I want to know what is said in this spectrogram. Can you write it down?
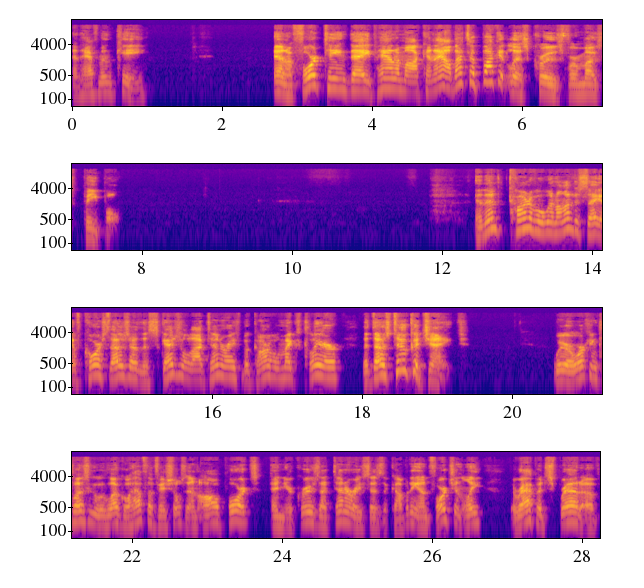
and Half Moon Cay and a 14 day Panama Canal. That's a bucket list cruise for most people. And then Carnival went on to say, of course, those are the scheduled itineraries, but Carnival makes clear that those too could change. We are working closely with local health officials and all ports and your cruise itinerary, says the company. Unfortunately, the rapid spread of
